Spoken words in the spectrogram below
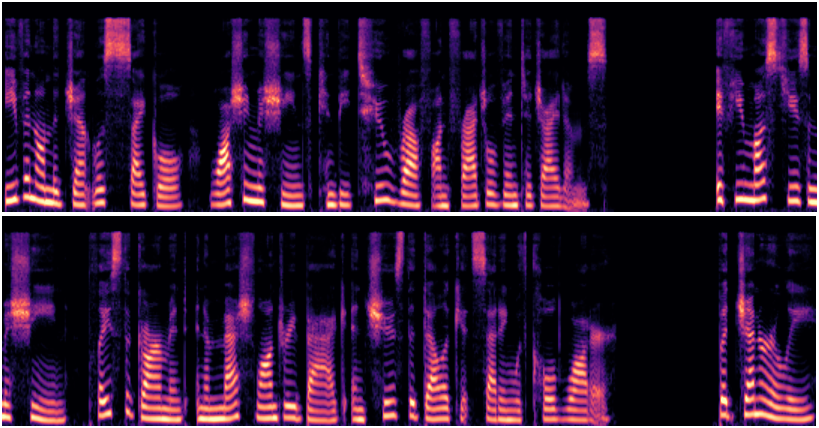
Even on the gentlest cycle, washing machines can be too rough on fragile vintage items. If you must use a machine, place the garment in a mesh laundry bag and choose the delicate setting with cold water. But generally,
